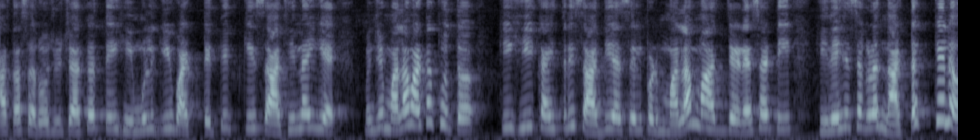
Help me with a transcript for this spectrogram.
आता सरोज विचार करते ही मुलगी वाटते तितकी साधी नाही आहे म्हणजे मला वाटत होतं की ही काहीतरी साधी असेल पण मला मात देण्यासाठी हिने हे सगळं नाटक केलं.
